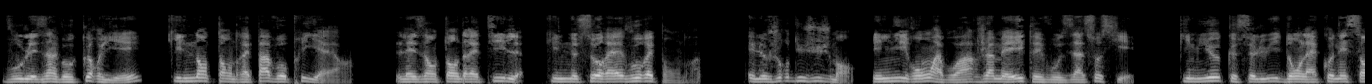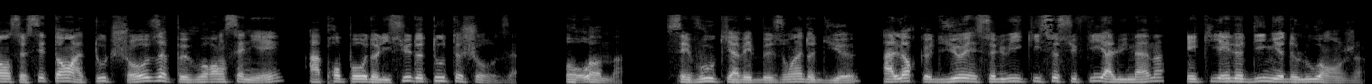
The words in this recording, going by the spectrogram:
Vous les invoqueriez, qu'ils n'entendraient pas vos prières. Les entendraient-ils, qu'ils ne sauraient vous répondre. Et le jour du jugement, ils n'iront avoir jamais été vos associés. Qui mieux que celui dont la connaissance s'étend à toute chose peut vous renseigner, à propos de l'issue de toute chose. Ô homme! C'est vous qui avez besoin de Dieu, alors que Dieu est celui qui se suffit à lui-même, et qui est le digne de louange.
